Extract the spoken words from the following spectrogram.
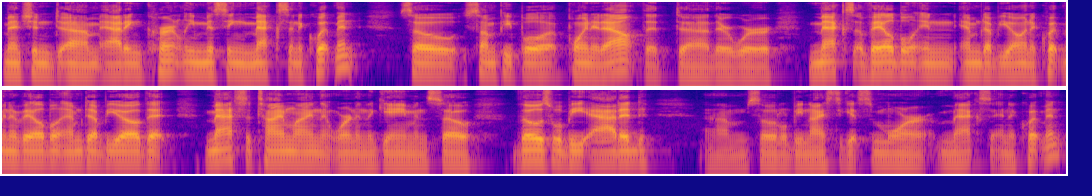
mentioned um, adding currently missing mechs and equipment. So some people pointed out that uh, there were mechs available in MWO and equipment available MWO that matched the timeline that weren't in the game, and so those will be added. Um, so it'll be nice to get some more mechs and equipment.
